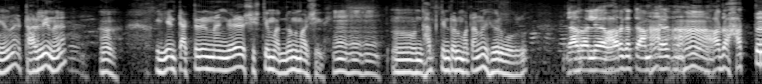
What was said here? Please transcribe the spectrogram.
ಏನು ಟಾರ್ಲಿನ? ಹಾಂ. ಈಗೇನು ಟ್ಯಾಕ್ಟರಿನಂಗೆ ಸಿಸ್ಟಮ್ ಅದನ್ನೊಂದು ಮಾಡಿಸೀವಿ ಒಂದು ಹತ್ತು ಕ್ವಿಂಟಲ್ ಮಟನೂ ಹೇಳ್ಬೋದು ಯಾರು ಅಲ್ಲಿ ಹೊರಗತ್ತೆ ಆಮೇಲೆ ಹೇಳ್ತೀನಿ. ಹಾಂ ಅದು ಹತ್ತು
